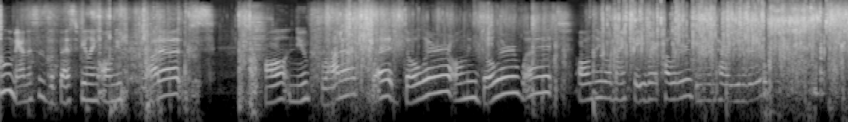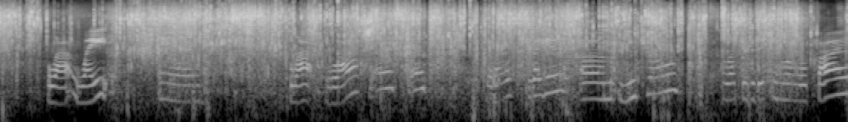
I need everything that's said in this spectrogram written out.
Oh man, this is the best feeling. All new products. All new products. What? Duller? All new Duller? What? All new of my favorite colors in the entire universe. Flat white and flat black. What? What? What else did I get? Um, neutral. Collector's Edition Royal 5.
